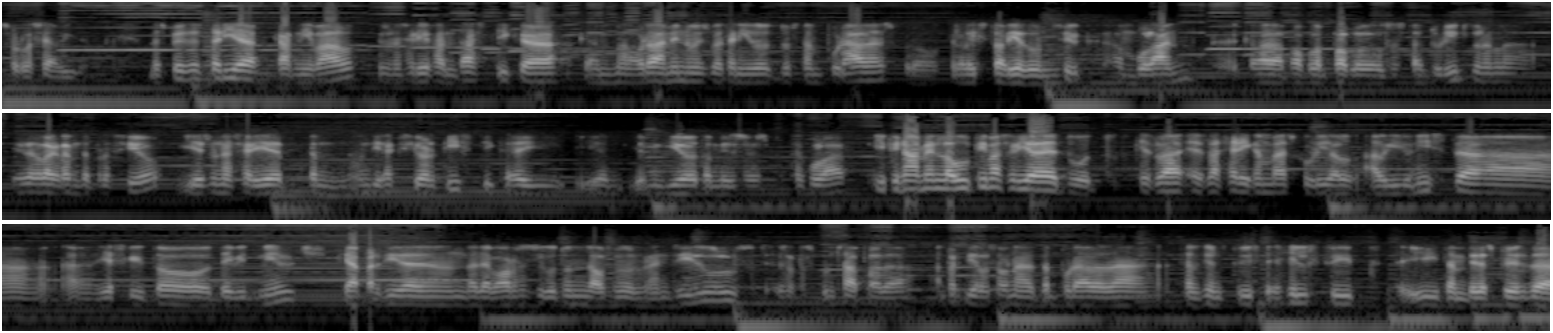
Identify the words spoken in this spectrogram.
sobre la seva vida. Després estaria Carnival, que és una sèrie fantàstica que malauradament només va tenir dos, dues temporades, però que era la història d'un circ ambulant eh, que va de poble en poble dels Estats Units durant la era de la Gran Depressió i és una sèrie amb, amb direcció artística i, i, amb, i amb guió també és espectacular. I finalment l'última seria Dead Wood, que és la, és la sèrie que em va descobrir el, el guionista eh, i escriptor David Milch, que a partir de, de llavors ha sigut un dels meus grans ídols, és el responsable de, a partir de la segona temporada de Cancions Tristes Hill Street i també després de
